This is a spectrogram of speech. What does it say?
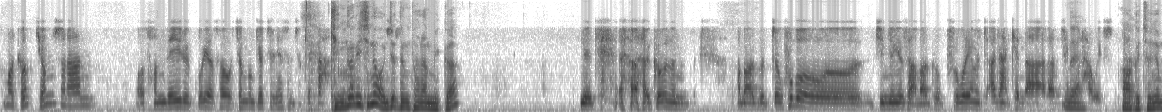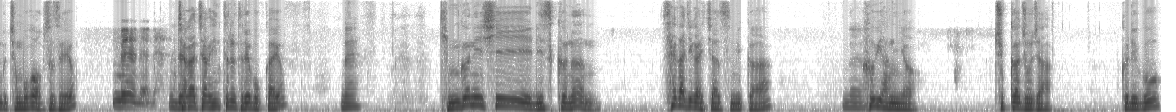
정말 겸, 겸손한 어, 선대위를 꾸려서 정권 교체를 했으면 좋겠다. 김건희 씨는 언제 등판합니까? 네, 그거는 아마 그쪽 후보 진영에서 아마 그 프로그램을 짜지 않겠나라는 생각을 네. 하고 있습니다. 아, 그 전혀 정보가 없으세요? 네네네. 네. 제가 제가 힌트를 드려볼까요? 네. 김건희 씨 리스크는 세 가지가 있지 않습니까? 네. 허위 학력, 주가 조작, 그리고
